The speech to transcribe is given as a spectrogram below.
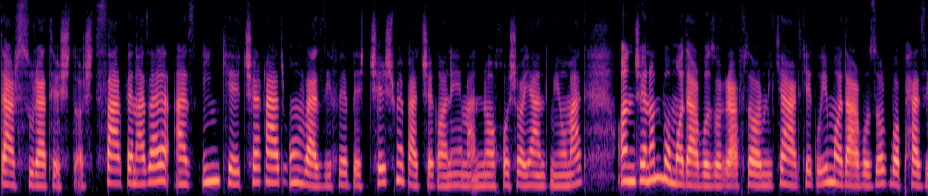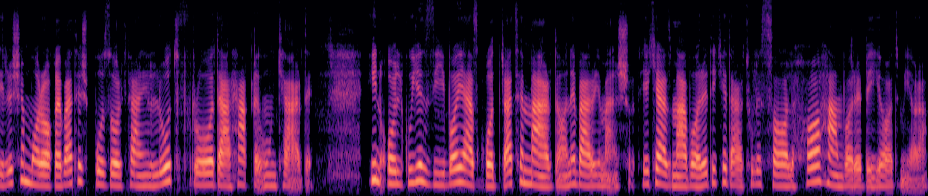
در صورتش داشت. صرف نظر از اینکه چقدر اون وظیفه به چشم بچگانه من ناخوشایند می اومد آنچنان با مادر بزرگ رفتار می کرد که گویی مادر بزرگ با پذیرش مراقبتش بزرگترین لطف رو در حق اون کرده. این الگوی زیبایی از قدرت مردانه برای من شد. یکی از مواردی که در طول سالها همواره به یاد میارم.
